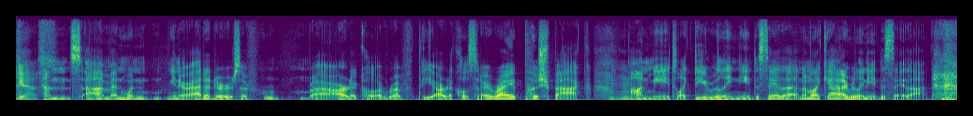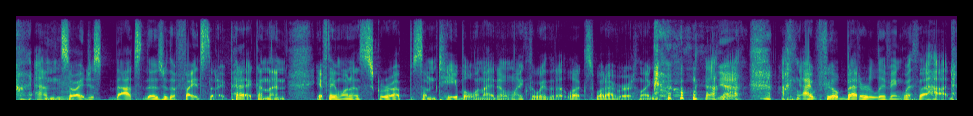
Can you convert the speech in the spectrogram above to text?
Yes. And um, and when you know editors of uh, article of the articles that I write push back on me to like, do you really need to say that? And I'm like, yeah, I really need to say that. and so I just that's those are the fights that I pick. And then if they want to screw up some table and I don't like the way that it looks, whatever. Like, Yeah. I feel better living with that.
